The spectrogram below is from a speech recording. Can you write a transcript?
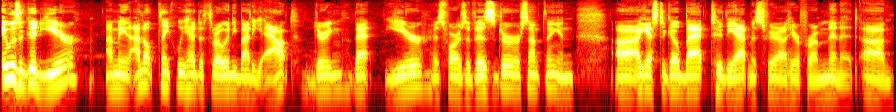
It was a good year. I mean, I don't think we had to throw anybody out during that year as far as a visitor or something. And uh, I guess to go back to the atmosphere out here for a minute, um,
